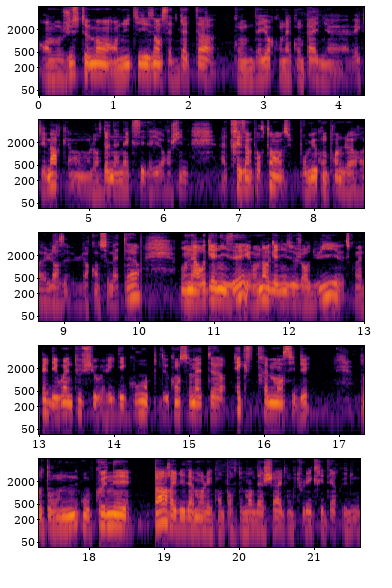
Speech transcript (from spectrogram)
en justement en utilisant cette data d'ailleurs qu'on accompagne euh, avec les marques. Hein. on leur donne un accès d'ailleurs en Chine à très important hein, pour mieux comprendre euh, leurs, consommateurs. On a organisé et on organise aujourd'hui ce qu'on appelle des one-to-few avec des groupes de consommateurs extrêmement ciblés dont on, on connaît évidemment les comportements d'achat et donc tous les critères que nous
